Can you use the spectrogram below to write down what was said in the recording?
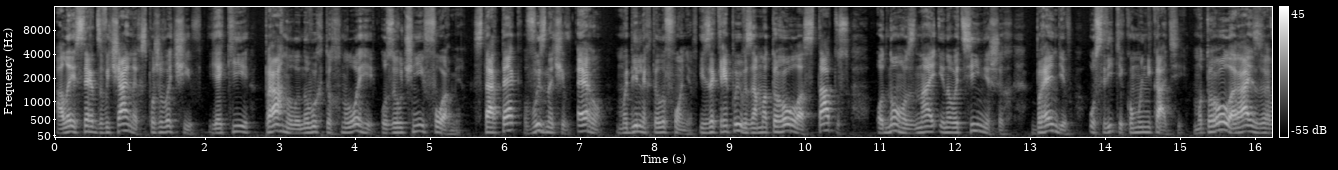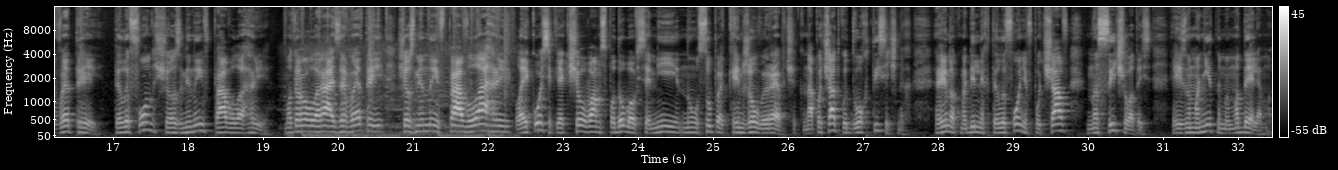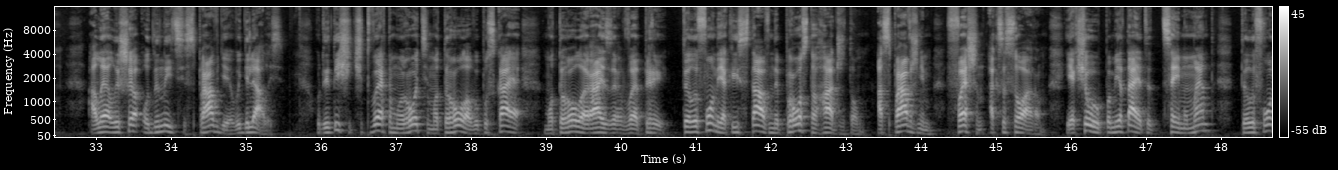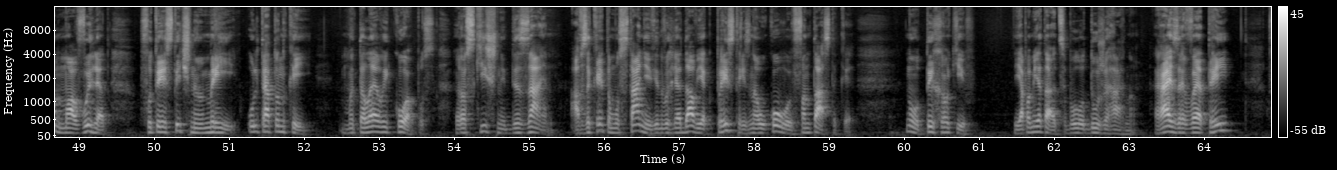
але й серед звичайних споживачів, які прагнули нових технологій у зручній формі. StarTech визначив еру мобільних телефонів і закріпив за Motorola статус одного з найінноваційніших брендів у світі комунікацій. Motorola Razr V3 телефон, що змінив правила гри. Motorola Razr V3, що змінив правила гри. Лайкосик, якщо вам сподобався мій ну супер крінжовий репчик. На початку 2000-х ринок мобільних телефонів почав насичуватись різноманітними моделями, але лише одиниці справді виділялись. У 2004 році Motorola випускає Motorola Razr V3. Телефон, який став не просто гаджетом, а справжнім фешн-аксесуаром. Якщо ви пам'ятаєте цей момент, телефон мав вигляд футуристичної мрії, ультратонкий, металевий корпус, розкішний дизайн. А в закритому стані він виглядав як пристрій з наукової фантастики. Ну, тих років. Я пам'ятаю, це було дуже гарно. Ryzer V3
